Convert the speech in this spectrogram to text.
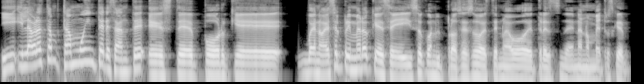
Y, la verdad está, muy interesante este, porque, bueno, es el primero que se hizo con el proceso este nuevo de 3 nanómetros. Que,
